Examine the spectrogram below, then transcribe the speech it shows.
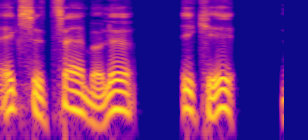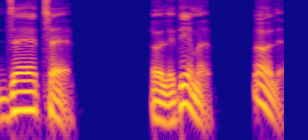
eksi t bölü 2 dt. Öyle değil mi? Öyle.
